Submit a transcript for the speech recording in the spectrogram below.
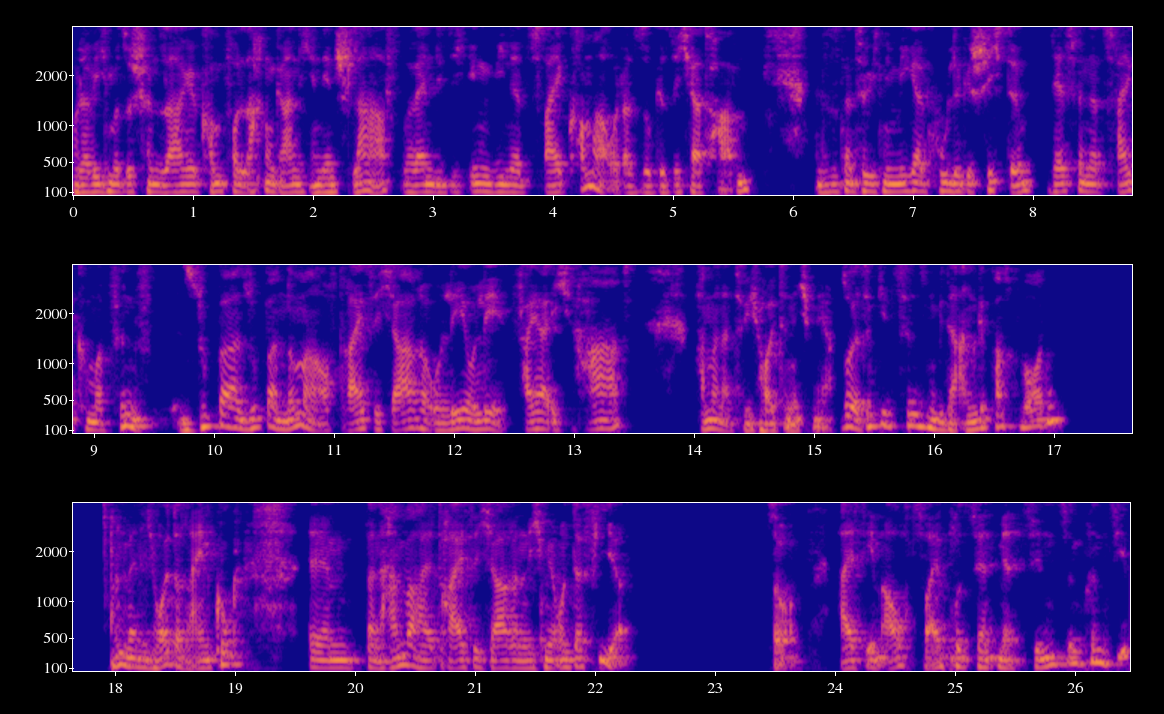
oder wie ich immer so schön sage, kommen vor Lachen gar nicht in den Schlaf, weil wenn die sich irgendwie eine 2, oder so gesichert haben, dann ist natürlich eine mega coole Geschichte. Selbst wenn eine 2,5, super, super Nummer auf 30 Jahre, ole, ole, feiere ich hart, Haben wir natürlich heute nicht mehr. So, jetzt sind die Zinsen wieder angepasst worden. Und wenn ich heute reingucke, ähm, dann haben wir halt 30 Jahre nicht mehr unter vier. So, heißt eben auch zwei Prozent mehr Zins im Prinzip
